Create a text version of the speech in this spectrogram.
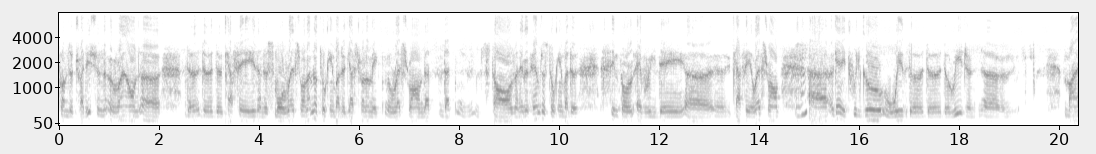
from the tradition around uh, the, the, the cafes and the small restaurant. I'm not talking about a gastronomic restaurant that that stars and everything. I'm just talking about a simple everyday uh, cafe restaurant. Mhm. Uh, again, it will go with the the, the region. My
